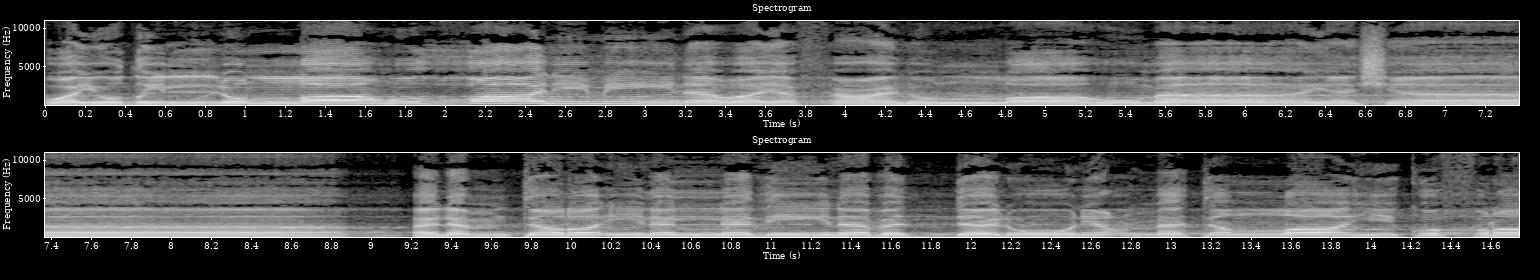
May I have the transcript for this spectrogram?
ويضل الله الظالمين ويفعل الله ما يشاء. ألم تر إلى الذين بدلوا نعمة الله كفرا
